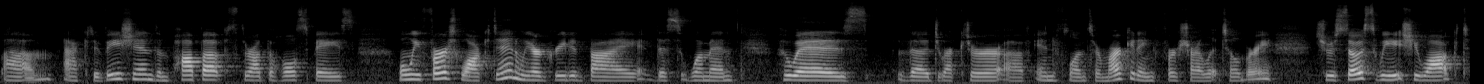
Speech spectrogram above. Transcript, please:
um, activations and pop ups throughout the whole space. When we first walked in, we are greeted by this woman who is the director of influencer marketing for Charlotte Tilbury. She was so sweet. She walked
